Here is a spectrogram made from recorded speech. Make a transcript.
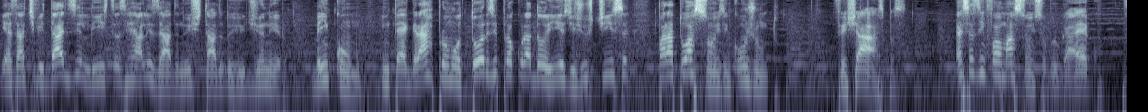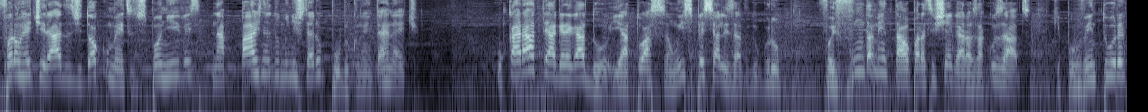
e as atividades ilícitas realizadas no estado do Rio de Janeiro, bem como integrar promotores e procuradorias de justiça para atuações em conjunto. Fecha aspas. Essas informações sobre o GAECO foram retiradas de documentos disponíveis na página do Ministério Público na internet. O caráter agregador e a atuação especializada do grupo foi fundamental para se chegar aos acusados, que porventura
